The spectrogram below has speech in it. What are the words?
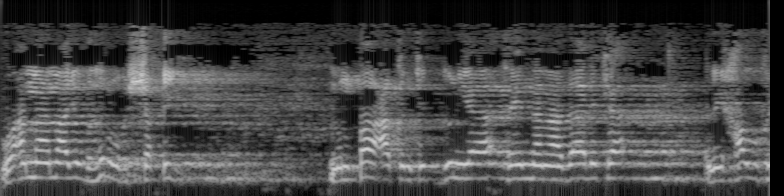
وأما ما يظهره الشقي من طاعة في الدنيا فإنما ذلك لخوف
